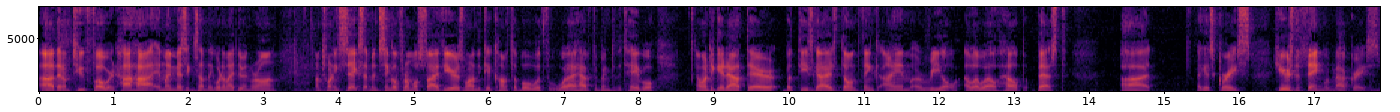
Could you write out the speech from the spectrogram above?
uh, that I'm too forward. Haha, am I missing something? What am I doing wrong? I'm 26. I've been single for almost five years. Wanted to get comfortable with what I have to bring to the table. I want to get out there, but these guys don't think I am a real. LOL. Help. Best. Uh, I guess Grace. Here's the thing about Grace.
